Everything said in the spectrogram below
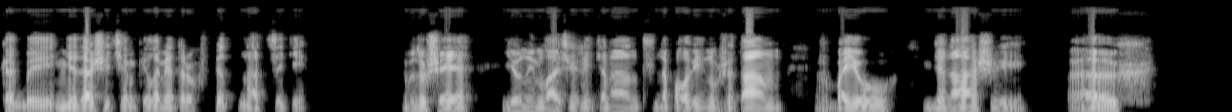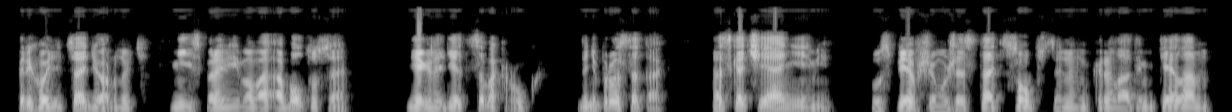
как бы не дальше, чем километров в пятнадцати. В душе юный младший лейтенант наполовину уже там, в бою, где наши... Ах! Приходится одернуть неисправимого оболтуса и оглядеться вокруг. Да не просто так, а с качаниями, успевшим уже стать собственным крылатым телом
